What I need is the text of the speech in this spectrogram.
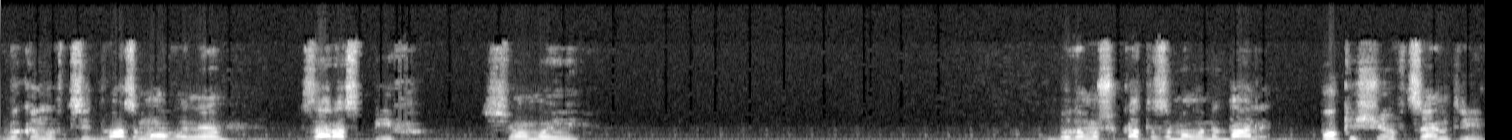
Виконав ці два замовлення. Зараз пів сьомої. Будемо шукати замовлення далі. Поки що в центрі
